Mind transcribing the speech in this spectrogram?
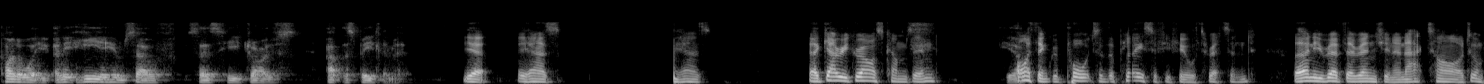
Kind of what you, and he himself says he drives at the speed limit. Yeah, he has. He has. Uh, Gary Grass comes in. Yeah. I think report to the police if you feel threatened. They only rev their engine and act hard on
